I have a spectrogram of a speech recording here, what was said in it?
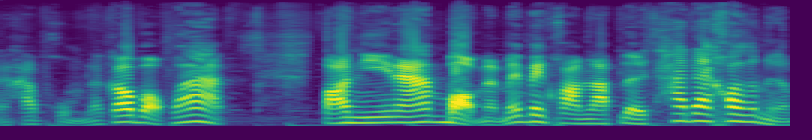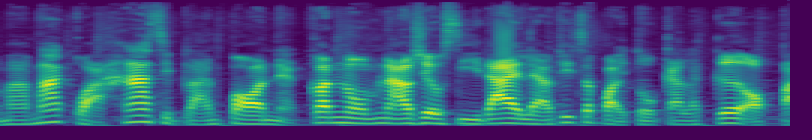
นะครับผมแล้วก็บอกว่าตอนนี้นะบอกแบบไม่เป็นความลับเลย ถ้าได้ข้อเสนอมามากกว่า 50 ล้านปอนด์เนี่ยก็โน้มน้าวเชลซีได้แล้วที่จะปล่อยตัวกาลาเกอร์ออกไป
